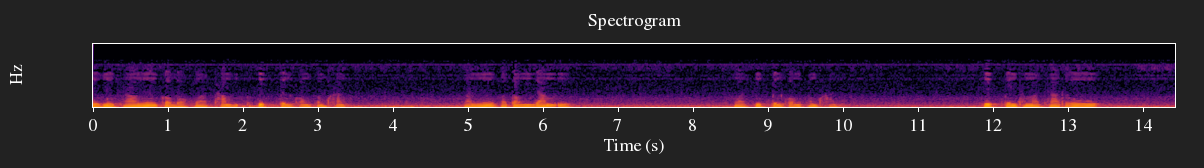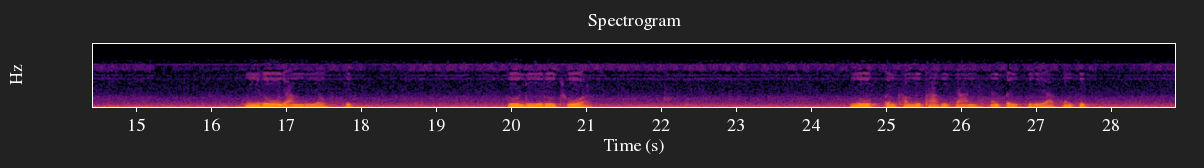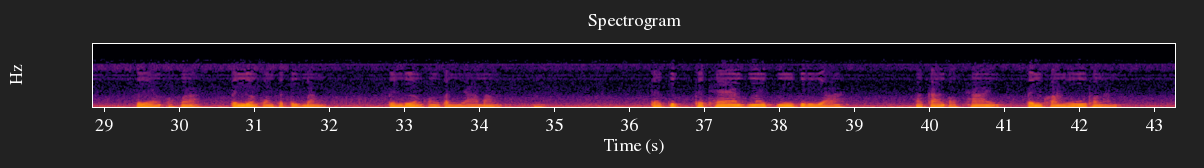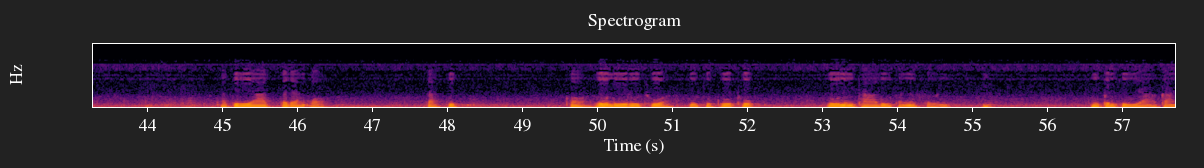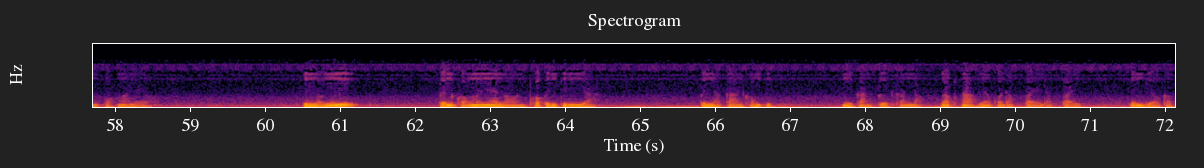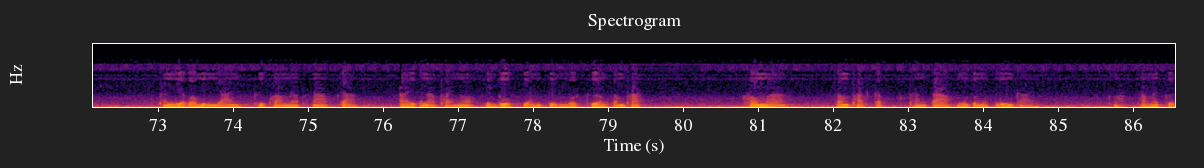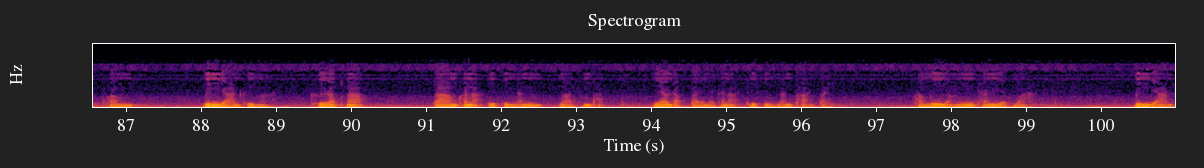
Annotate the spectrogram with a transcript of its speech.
พูดเมื่อเช้านี้ก็บอกว่าทำจิตเป็นของสำคัญ วันนี้ก็ต้องย้ำอีก ว่าจิตเป็นของสำคัญ จิตเป็นธรรมชาติรู้ มีรู้อย่างเดียวจิต รู้ดีรู้ชั่ว รู้เป็นคำวิพากษ์วิจารณ์นั่นเป็นกิริยาของจิต แสดงออกว่าเป็นเรื่องของสติบ้าง เป็นเรื่องของปัญญาบ้าง แต่จิตแท้ๆไม่มีกิริยา อาการออกใช้เป็นความรู้เท่านั้นกิริยาแสดงออก จากจิต ก็รู้ดีรู้ชั่ว รู้สุขรู้ทุกข์รู้นินทารู้สรรเสริญมีเป็นกิริยาอาการออกมาแล้ว สิ่งเหล่านี้เป็นของไม่แน่นอน เพราะเป็นกิริยา เป็นอาการของจิต มีการเกิดการดับ รับทราบแล้วก็ดับไปดับไป เช่นเดียวกับ ท่านเรียกว่าวิญญาณคือความรับทราบจากอายตนะภายนอกเป็นรูปเสียงกลิ่นรสเครื่องสัมผัส เข้ามาสัมผัสกับทางตาหูจมูกลิ้นกาย ก็ทำให้เกิดความวิญญาณขึ้นมา คือรับทราบ ตามขณะที่สิ่งนั้นมาสัมผัส แล้วดับไปในขณะที่สิ่งนั้นผ่านไป ความรู้อย่างนี้ท่านเรียกว่าวิญญาณ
